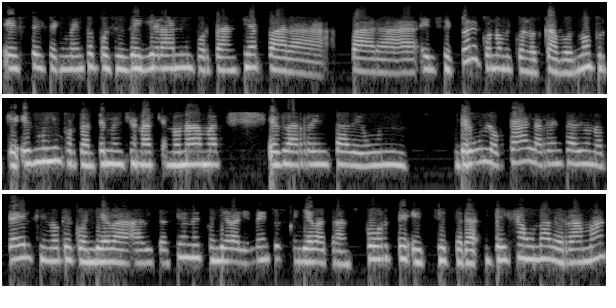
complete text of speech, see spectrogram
este segmento, pues es de gran importancia para para el sector económico en Los Cabos, ¿no? Porque es muy importante mencionar que no nada más es la renta de un de un local, la renta de un hotel, sino que conlleva habitaciones, conlleva alimentos, conlleva transporte, etcétera. Deja una derrama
